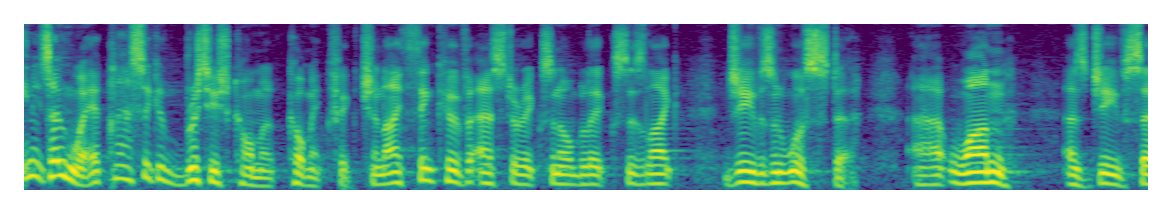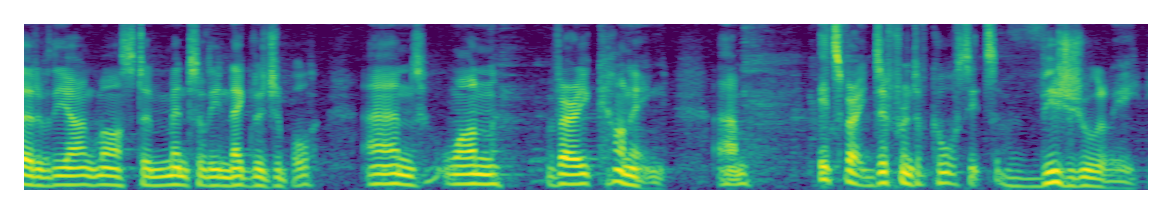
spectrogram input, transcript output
in its own way, a classic of British comic, comic fiction. I think of Asterix and Obelix as like Jeeves and Wooster. Uh, one, as Jeeves said of the young master, mentally negligible, and one very cunning. Um, it's very different, of course. It's visually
